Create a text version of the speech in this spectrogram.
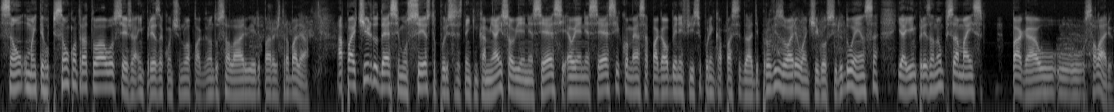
são uma interrupção contratual, ou seja, a empresa continua pagando o salário e ele para de trabalhar. A partir do 16, por isso vocês têm que encaminhar isso ao INSS, é o INSS que começa a pagar o benefício por incapacidade provisória, o antigo auxílio-doença, e aí a empresa não precisa mais pagar o, o salário.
